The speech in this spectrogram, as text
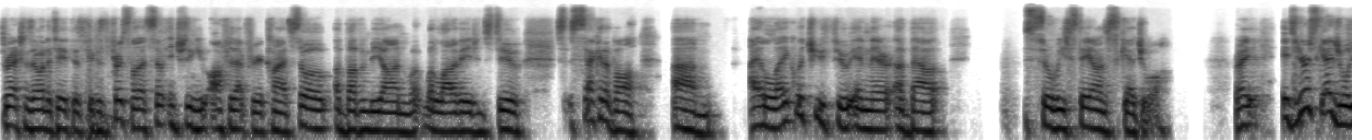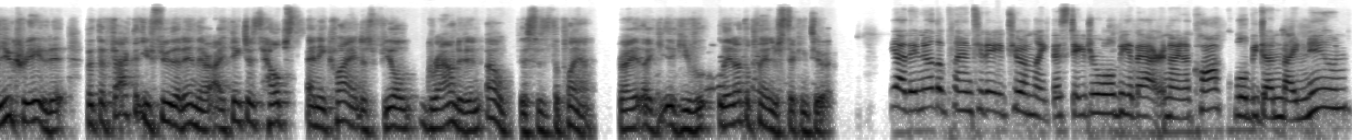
directions I want to take this because, first of all, that's so interesting. You offer that for your clients, so above and beyond what, what a lot of agents do. Second of all, um, I like what you threw in there about so we stay on schedule, right? It's your schedule, you created it. But the fact that you threw that in there, I think just helps any client just feel grounded in, oh, this is the plan, right? Like you've laid out the plan, you're sticking to it. Yeah, they know the plan today too. I'm like, the stager will be there at nine o'clock. We'll be done by noon.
